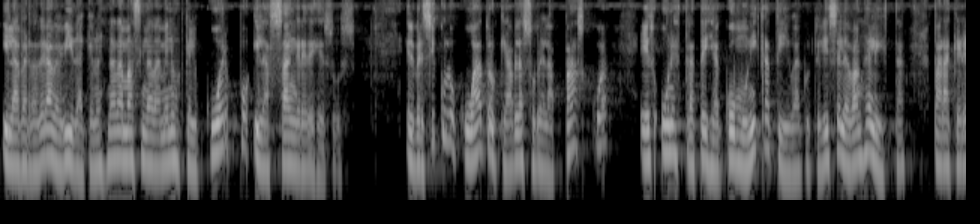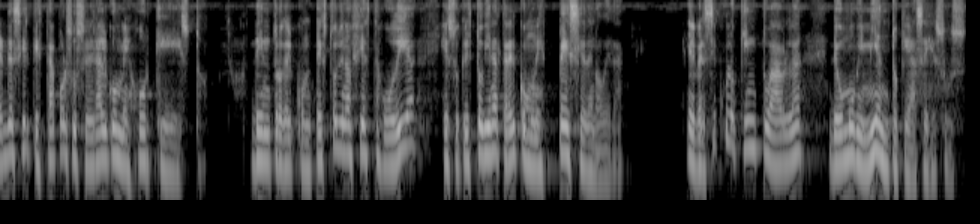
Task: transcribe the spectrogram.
y la verdadera bebida, que no es nada más y nada menos que el cuerpo y la sangre de Jesús. El versículo 4 que habla sobre la Pascua es una estrategia comunicativa que utiliza el evangelista para querer decir que está por suceder algo mejor que esto. Dentro del contexto de una fiesta judía, Jesucristo viene a traer como una especie de novedad. El versículo quinto habla de un movimiento que hace Jesús.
